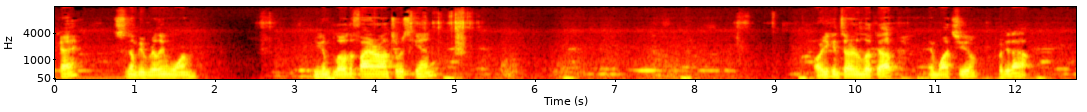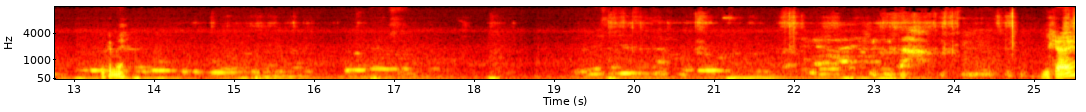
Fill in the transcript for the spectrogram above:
Okay? Is going to be really warm. You can blow the fire onto her skin. Or you can tell her to look up and watch you put it out. Look at me. Okay?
